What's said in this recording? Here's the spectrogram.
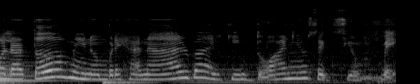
Hola a todos, mi nombre es Ana Alba del quinto año, sección B.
